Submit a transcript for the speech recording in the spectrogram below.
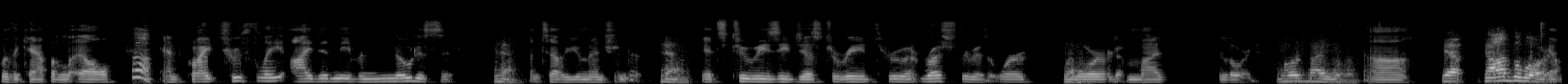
with a capital L. Huh. And quite truthfully, I didn't even notice it Yeah, until you mentioned it. yeah. It's too easy just to read through and rush through, as it were. Right. Lord, my Lord. Lord, my Lord. Uh, Yep, God the Lord. Yep.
